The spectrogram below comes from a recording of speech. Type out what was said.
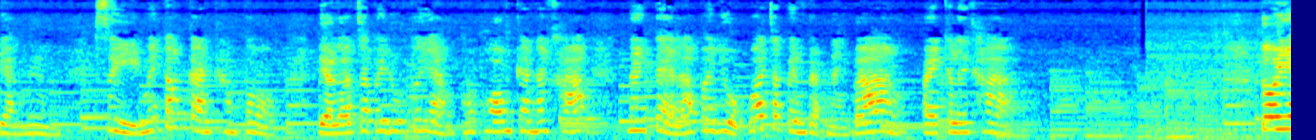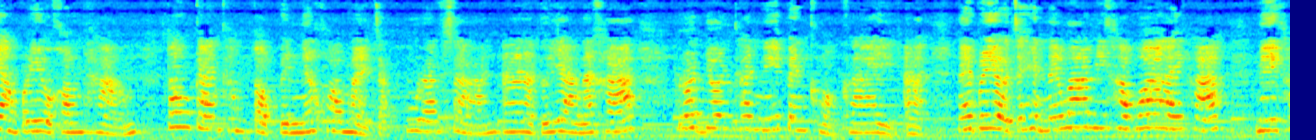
อย่างหนึ่ง 4. ไม่ต้องการคำตอบ เดี๋ยวเราจะไปดูตัวอย่างพร้อมๆกันนะคะ ในแต่ละประโยคว่าจะเป็นแบบไหนบ้าง ไปกันเลยค่ะ ตัวอย่างประโยคคำถาม ต้องการคำตอบเป็นเนื้อความหมายจากผู้รับสารอ่าตัวอย่างนะคะ รถยนต์คันนี้เป็นของใครอ่าในประโยคจะเห็นได้ว่ามีคำว่าอะไรคะ มีค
